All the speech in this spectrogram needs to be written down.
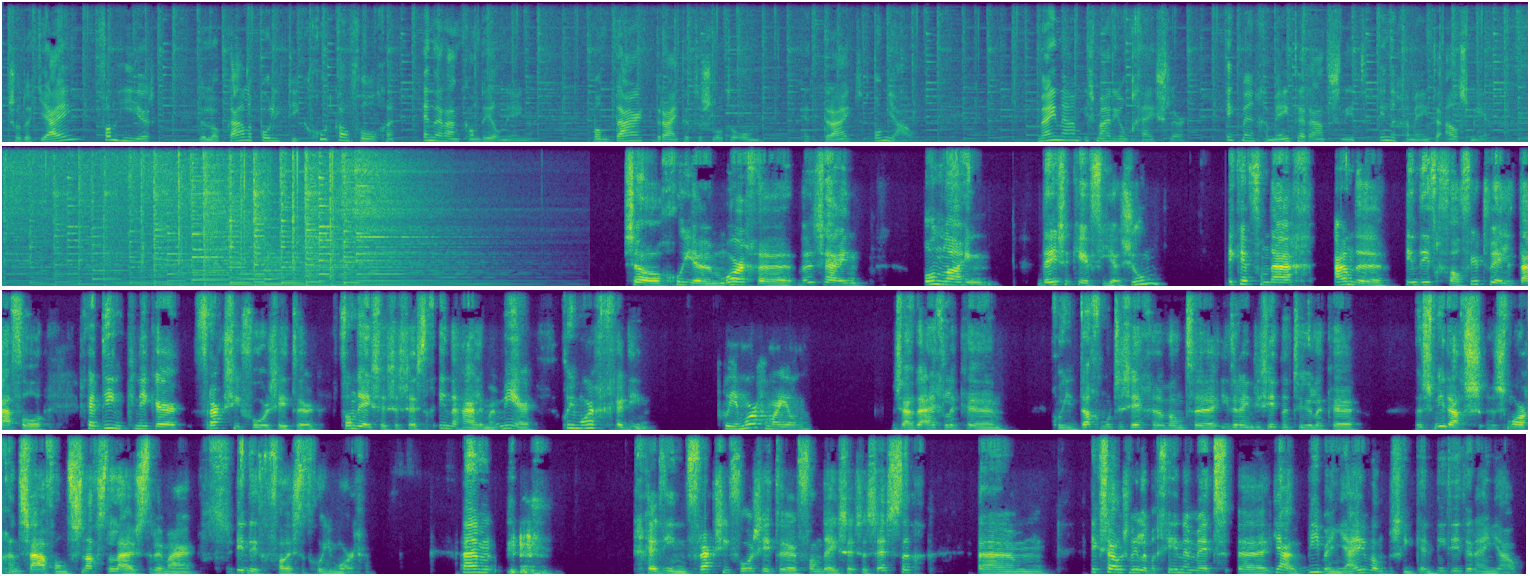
zodat jij van hier de lokale politiek goed kan volgen en eraan kan deelnemen. Want daar draait het tenslotte om. Het draait om jou. Mijn naam is Marion Gijsler. Ik ben gemeenteraadslid in de gemeente Aalsmeer. Zo, goedemorgen. We zijn online, deze keer via Zoom. Ik heb vandaag aan de, in dit geval virtuele tafel, Gerdien Knikker, fractievoorzitter van D66 in de Haarlemmermeer. Goedemorgen Gerdien. Goedemorgen Marion. We zouden eigenlijk uh, goeiedag moeten zeggen, want uh, iedereen die zit natuurlijk uh, s middags, s morgens, s avonds, s nachts te luisteren, maar in dit geval is het goedemorgen. Um, Gerdien, fractievoorzitter van D66. Um, ik zou eens willen beginnen met, uh, ja, wie ben jij? Want misschien kent niet iedereen jou.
